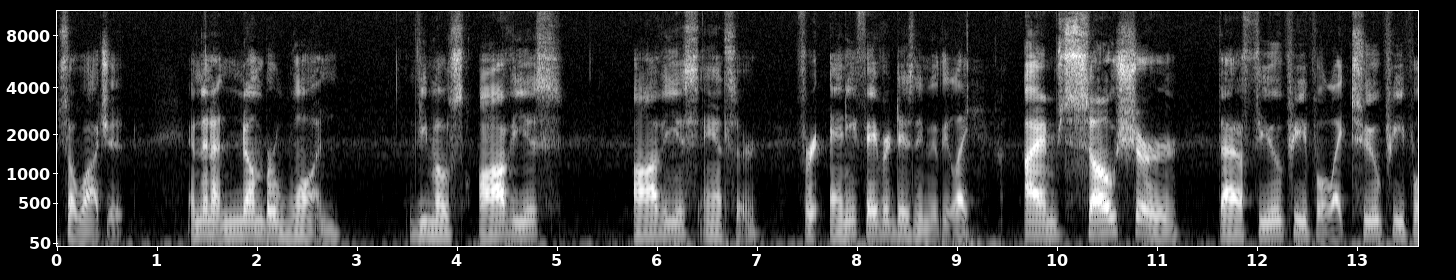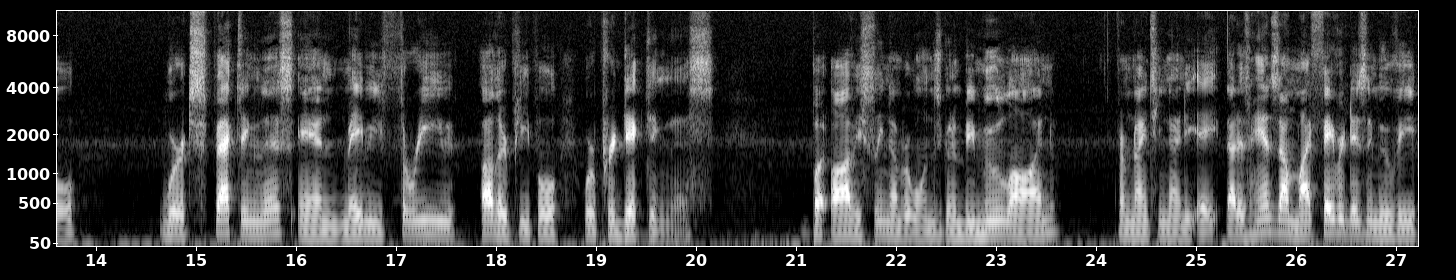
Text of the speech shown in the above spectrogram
So watch it. And then at number one, the most obvious obvious answer for any favorite Disney movie. Like, I'm so sure that a few people, like two people, were expecting this, and maybe three other people were predicting this. But obviously, number one is going to be Mulan from 1998. That is hands down my favorite Disney movie.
